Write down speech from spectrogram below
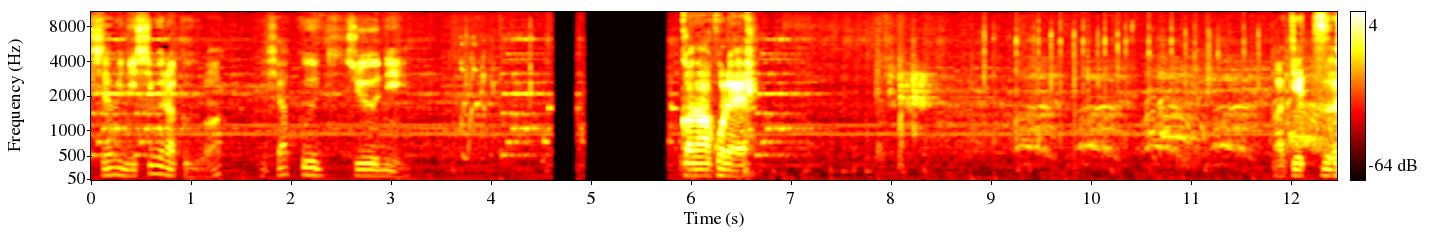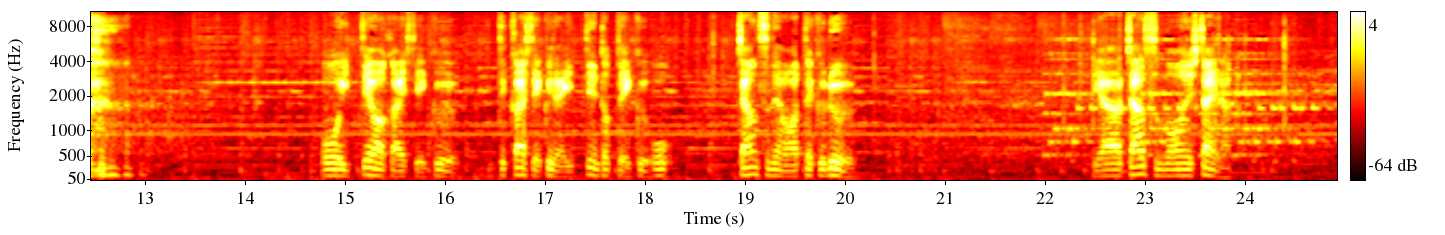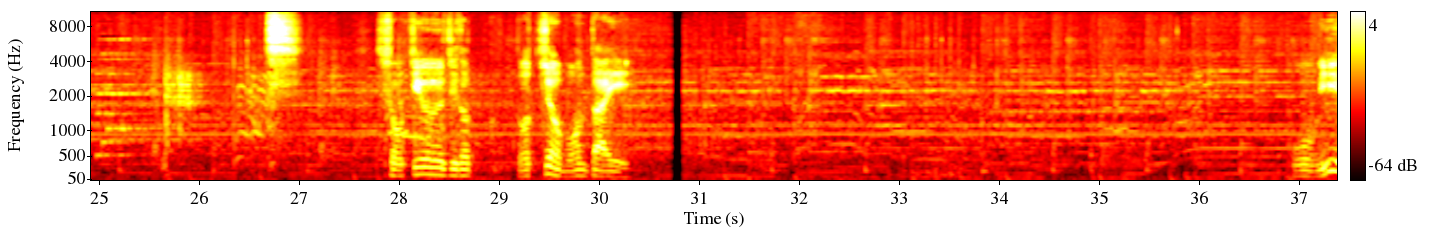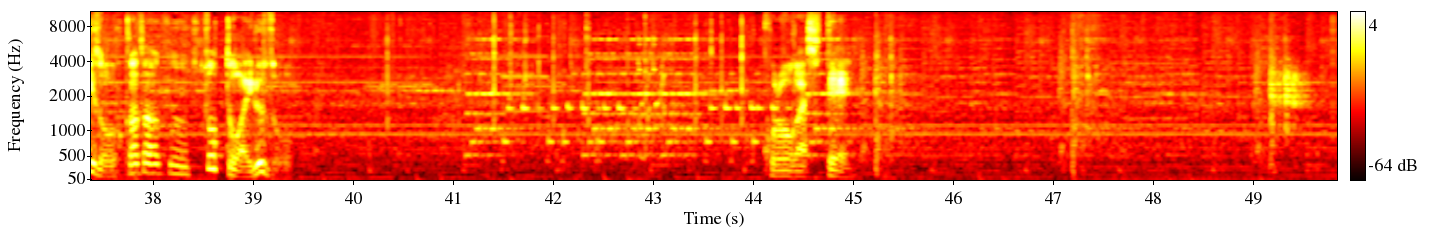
ちなみに西村くんは ?212。かな、これ。あ、ゲッツ。お、1点は返していく。1点返していくじゃない、1点取っていく。お、チャンスで回ってくる。いやー、チャンスも応援したいな。初級打ちど、っちを凡退。お、いいぞ、深澤くん打ち取ってはいるぞ。転がして、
